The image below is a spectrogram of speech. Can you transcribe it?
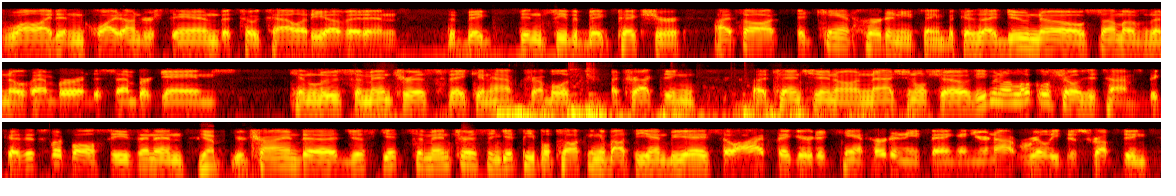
while I didn't quite understand the totality of it and the big didn't see the big picture, I thought it can't hurt anything because I do know some of the November and December games can lose some interest. They can have trouble attracting attention on national shows, even on local shows at times, because it's football season and yep. you're trying to just get some interest and get people talking about the NBA. So I figured it can't hurt anything, and you're not really disrupting –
